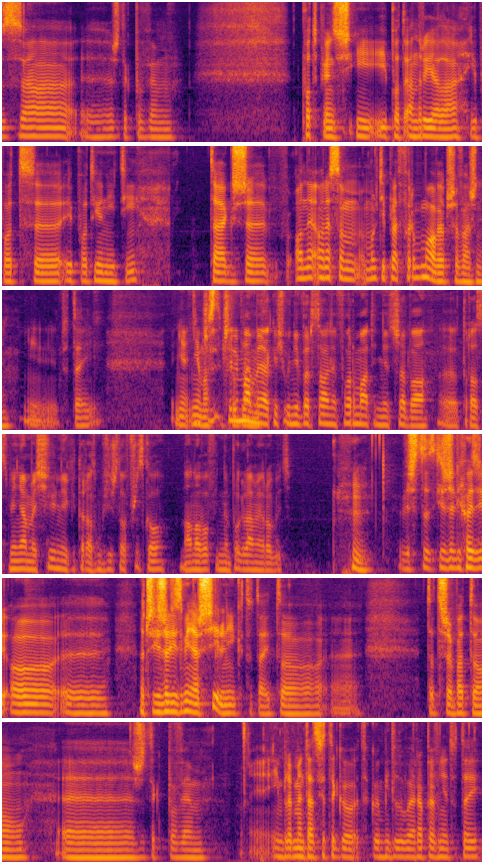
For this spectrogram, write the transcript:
za, e, że tak powiem, podpiąć i, i pod Unreala, i pod, i pod Unity. Także one, one są multiplatformowe przeważnie. I tutaj nie, nie ma Czyli, czyli mamy jakiś uniwersalny format i nie trzeba, teraz zmieniamy silnik i teraz musisz to wszystko na nowo w innym programie robić. Hmm. Wiesz co, jeżeli chodzi o, yy, znaczy jeżeli zmieniasz silnik tutaj, to, yy, to trzeba tą, yy, że tak powiem, implementację tego, tego middleware'a pewnie tutaj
